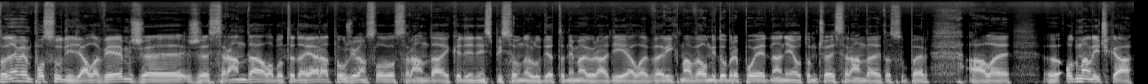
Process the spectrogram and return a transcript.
To neviem posúdiť, ale viem, že, že sranda, alebo teda ja rád používam slovo sranda, aj keď je nespisovné, ľudia to nemajú radi, ale Verich má veľmi dobré pojednanie o tom, čo je sranda, je to super. Ale e, od malička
